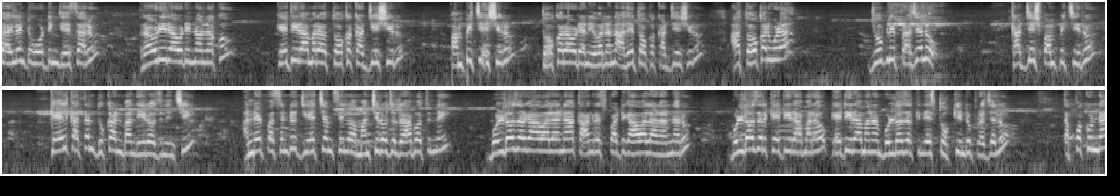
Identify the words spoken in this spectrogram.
సైలెంట్ ఓటింగ్ చేశారు. రౌడీ రౌడీ వాళ్ళకు కేటీ రామారావు తోక కట్ చేసిరు పంపించేసిర్రు. తోక రౌడీ అని ఎవరన్నా అదే తోక కట్ చేసిరు ఆ తోకను కూడా జూబ్లీ ప్రజలు కట్ చేసి పంపించిర్రు. కేల్కత్తన్ దుకాన్ బంద్ ఈ రోజు నుంచి. హండ్రెడ్ పర్సెంట్ జిహెచ్ఎంసీలో మంచి రోజులు రాబోతున్నాయి. బుల్డోజర్ కావాలన్నా కాంగ్రెస్ పార్టీ కావాలని అన్నారు. Bulldozer KT Ramarao KT Ramarao bulldozer కింద వేసి తొక్కిండ్రు ప్రజలు. తప్పకుండా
